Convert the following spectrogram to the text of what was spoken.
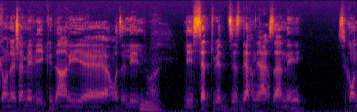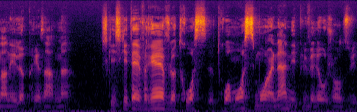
qu'on n'a jamais vécue dans les, euh, on va dire les, les 7, 8, 10 dernières années. C'est qu'on en est là présentement. Ce qui, ce qui était vrai, là, 3, mois, 6 mois, 1 an, n'est plus vrai aujourd'hui.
